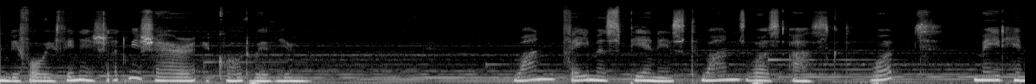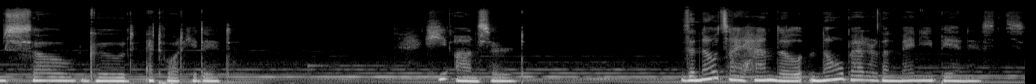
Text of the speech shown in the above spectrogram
And before we finish, let me share a quote with you. One famous pianist once was asked what made him so good at what he did. He answered, The notes I handle no better than many pianists.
